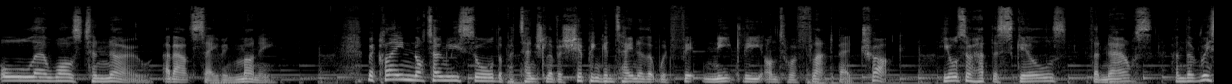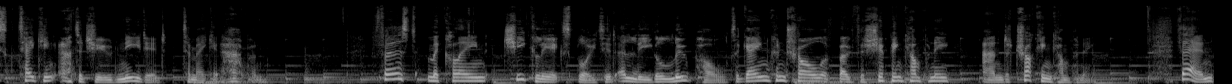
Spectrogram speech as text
all there was to know about saving money. McLean not only saw the potential of a shipping container that would fit neatly onto a flatbed truck, he also had the skills, the nous, and the risk taking attitude needed to make it happen. First, McLean cheekily exploited a legal loophole to gain control of both a shipping company and a trucking company. Then,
